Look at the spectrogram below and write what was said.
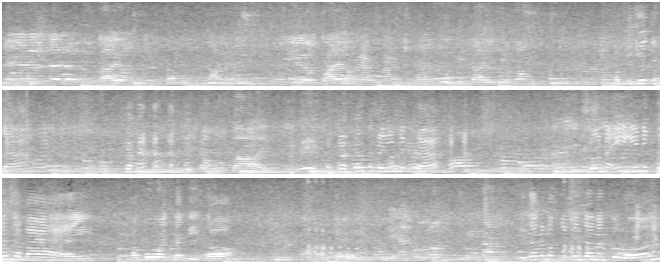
eh, lalaro tayo. Lalaro tayo. Nagkubi tayo dito. Mag-duty ka? Hindi ako tayo. Naiinip ka? So, naiinip ka sa bahay, mag-work ka dito. Okay. Pinaturon. Pinak. Di ka na magtitinda ng turon?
